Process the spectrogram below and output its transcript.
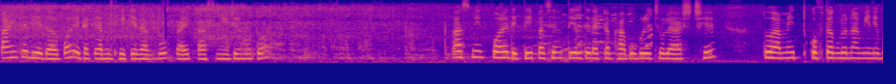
পানিটা দিয়ে দেওয়ার পর এটাকে আমি ঢেকে রাখব প্রায় পাঁচ মিনিটের মতো। পাঁচ মিনিট পরে দেখতেই পাচ্ছেন তেল তেল একটা ভাব উপরে চলে আসছে। তো আমি কোফতাগুলো নামিয়ে নেব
